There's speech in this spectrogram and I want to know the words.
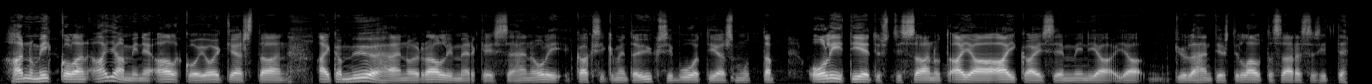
Hannu Mikkolan ajaminen alkoi oikeastaan aika myöhään noin rallimerkeissä. Hän oli 21-vuotias, mutta oli tietysti saanut ajaa aikaisemmin ja, ja kyllähän tietysti Lauttasaaressa sitten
